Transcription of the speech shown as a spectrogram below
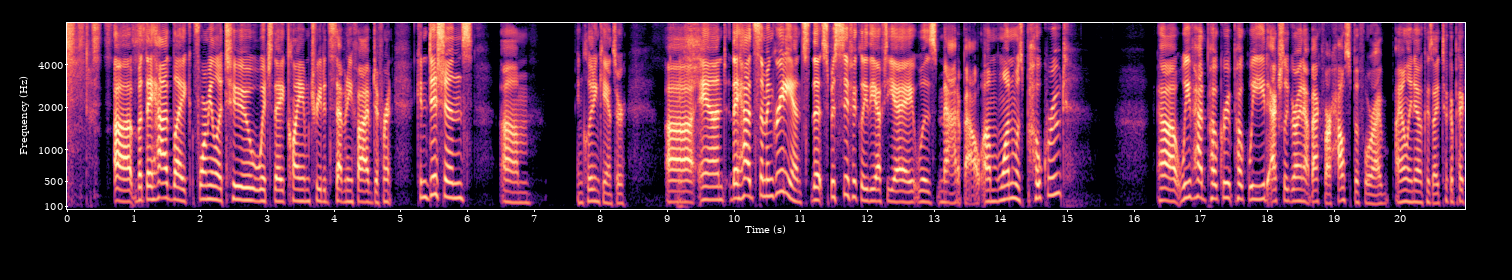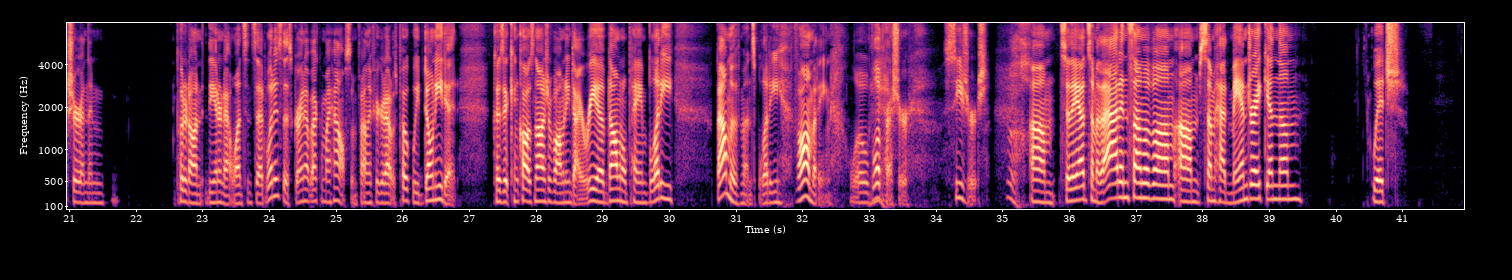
uh, but they had like Formula 2, which they claimed treated 75 different conditions, um, including cancer. Uh, and they had some ingredients that specifically the FDA was mad about. Um, one was poke root. Uh, we've had poke root, poke weed actually growing out back of our house before. I, I only know because I took a picture and then put it on the internet once and said, What is this growing out back of my house? And finally figured out it was poke weed. Don't eat it because it can cause nausea, vomiting, diarrhea, abdominal pain, bloody bowel movements, bloody vomiting, low blood pressure, seizures. Um, so they had some of that in some of them. Um, some had mandrake in them, which,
